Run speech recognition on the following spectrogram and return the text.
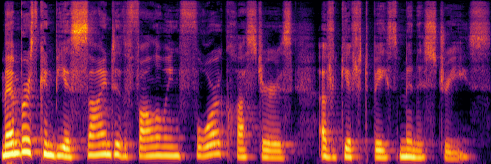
members can be assigned to the following four clusters of gift based ministries.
